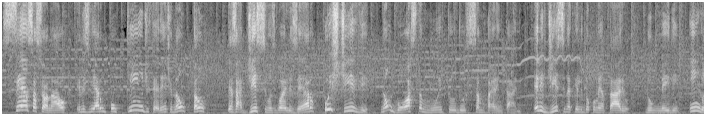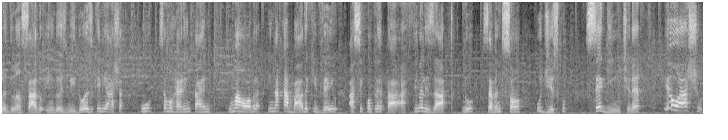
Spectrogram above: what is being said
sensacional. Eles vieram um pouquinho diferente, não tão pesadíssimos igual eles eram. O Steve não gosta muito do Somewhere in Time. Ele disse naquele documentário do Made in England, lançado em 2012, que ele acha o Somewhere in Time uma obra inacabada que veio a se completar, a finalizar no Seventh Son, o disco seguinte, né? Eu acho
